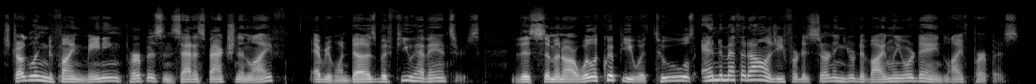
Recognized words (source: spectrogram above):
Struggling to find meaning, purpose, and satisfaction in life? Everyone does, but few have answers. This seminar will equip you with tools and a methodology for discerning your divinely ordained life purpose.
